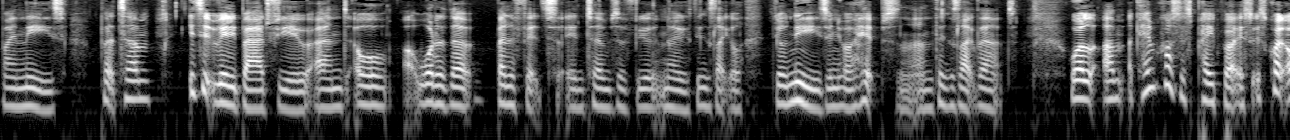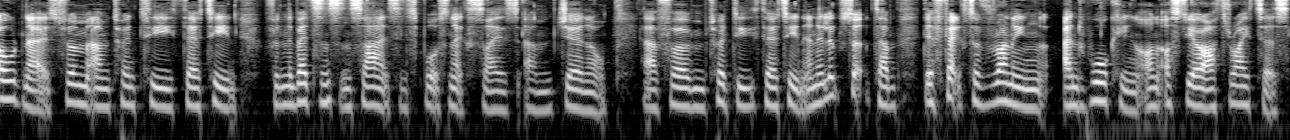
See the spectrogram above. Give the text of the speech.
my knees. But um, is it really bad for you? And or uh, what are the benefits in terms of you know things like your your knees and your hips and, and things like that? Well, um, I came across this paper. It's, it's quite old now. It's from um, 2013 from the Medicines and Science in Sports and Exercise um, Journal uh, from 2013, and it looks at um, the effects of running and walking on osteoarthritis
